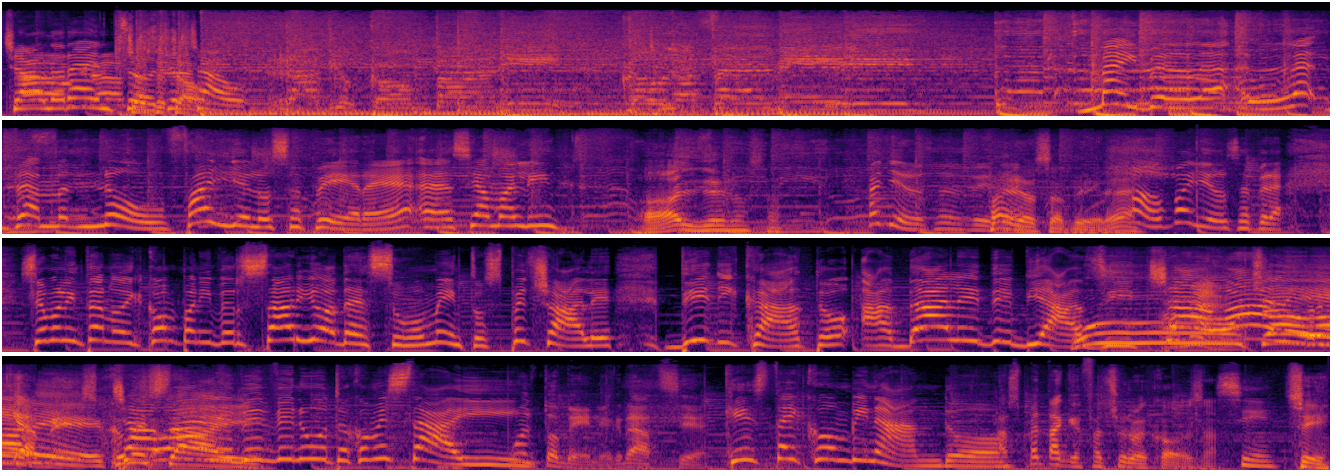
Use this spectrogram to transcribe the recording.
Ciao, Lorenzo, grazie. ciao Ciao, ciao. Radio Company con la Mabel, let them know, faglielo sapere. eh, siamo all'in... Faglielo sapere. Faglielo sapere. Faglielo sapere, eh. Oh, faglielo sapere. Siamo all'interno del comp'anniversario, adesso un momento speciale dedicato ad Ale De Biasi. Uh, ciao Ale! ciao, Ale, come Ciao stai? Ale, benvenuto, come stai? Molto bene, grazie. Che stai combinando? Aspetta che faccio una cosa. Sì. Sì.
